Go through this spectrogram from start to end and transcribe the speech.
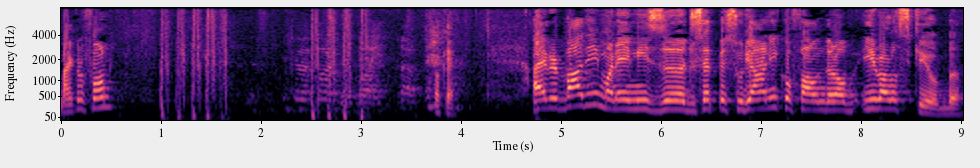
Microphone? Okay. Hi everybody, my name is uh, Giuseppe Suriani, co-founder of eRalos Cube.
